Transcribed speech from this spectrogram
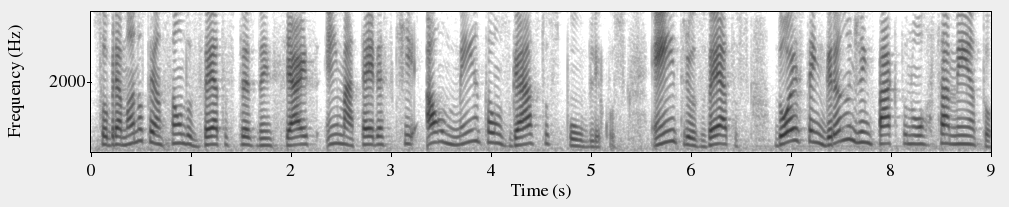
sobre a manutenção dos vetos presidenciais em matérias que aumentam os gastos públicos. Entre os vetos, dois têm grande impacto no orçamento:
